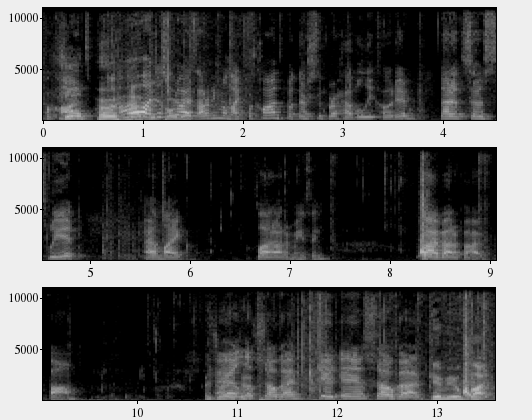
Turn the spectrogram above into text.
pecans. Super oh, heavy I just coated. realized I don't even like pecans, but they're super heavily coated. That it's so sweet and like flat out amazing. Five out of five. Bomb. It's it good. looks so good. Dude, it is so good. Give you five.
